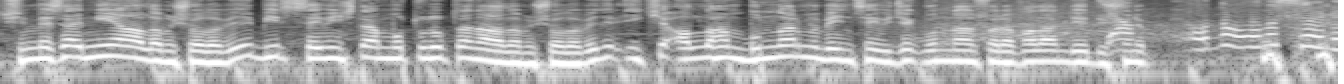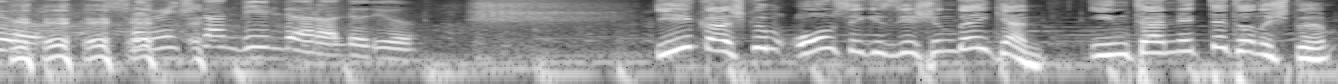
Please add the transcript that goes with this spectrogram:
Şimdi mesela niye ağlamış olabilir? Bir sevinçten mutluluktan ağlamış olabilir. İki Allah'ım bunlar mı beni sevecek bundan sonra falan diye düşünüp. Ya, o da onu söylüyor. Sevinçten değildi herhalde diyor. İlk aşkım 18 yaşındayken internette tanıştığım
